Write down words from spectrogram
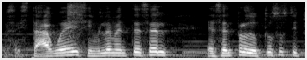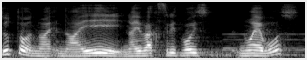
Pues está, güey. Simplemente es el, es el producto sustituto. No hay, no hay, no hay Backstreet Boys nuevos.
